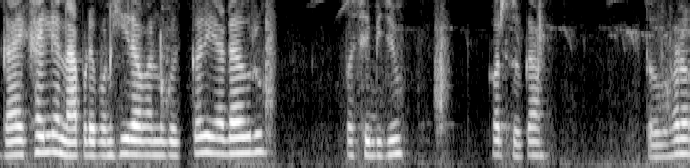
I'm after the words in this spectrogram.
ગાય ખાઈ લે ને આપણે પણ હીરાવાનું કંઈક કરી આડાવરું પછી બીજું કરશું કામ. તો હલો.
